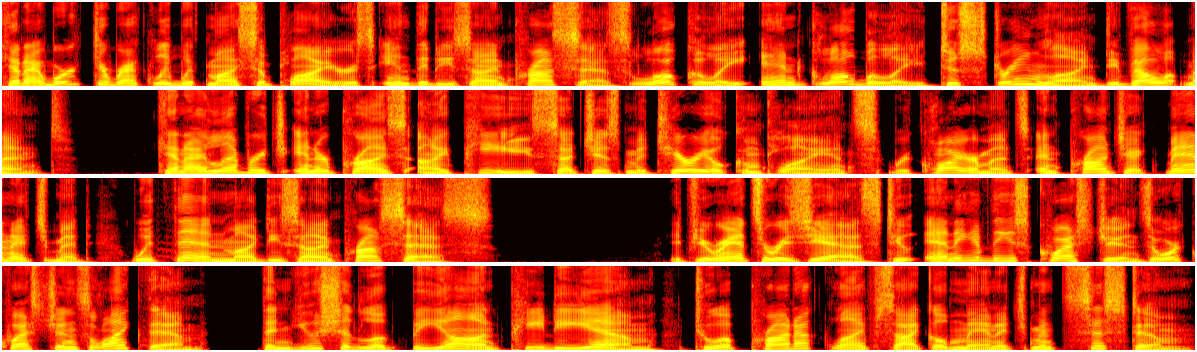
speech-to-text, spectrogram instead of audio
Can I work directly with my suppliers in the design process locally and globally to streamline development? Can I leverage enterprise IPs such as material compliance, requirements, and project management within my design process? If your answer is yes to any of these questions or questions like them, then you should look beyond PDM to a product lifecycle management system.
